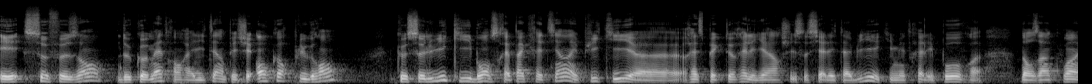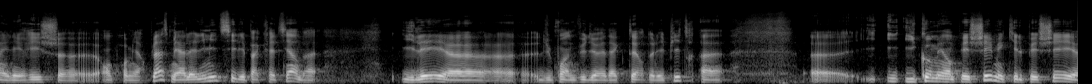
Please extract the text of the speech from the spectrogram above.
et ce faisant de commettre en réalité un péché encore plus grand que celui qui, bon, serait pas chrétien et puis qui euh, respecterait les hiérarchies sociales établies et qui mettrait les pauvres dans un coin et les riches euh, en première place. Mais à la limite, s'il n'est pas chrétien, bah, il est, euh, du point de vue du rédacteur de l'épître, euh, euh, il, il commet un péché, mais qui est le péché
